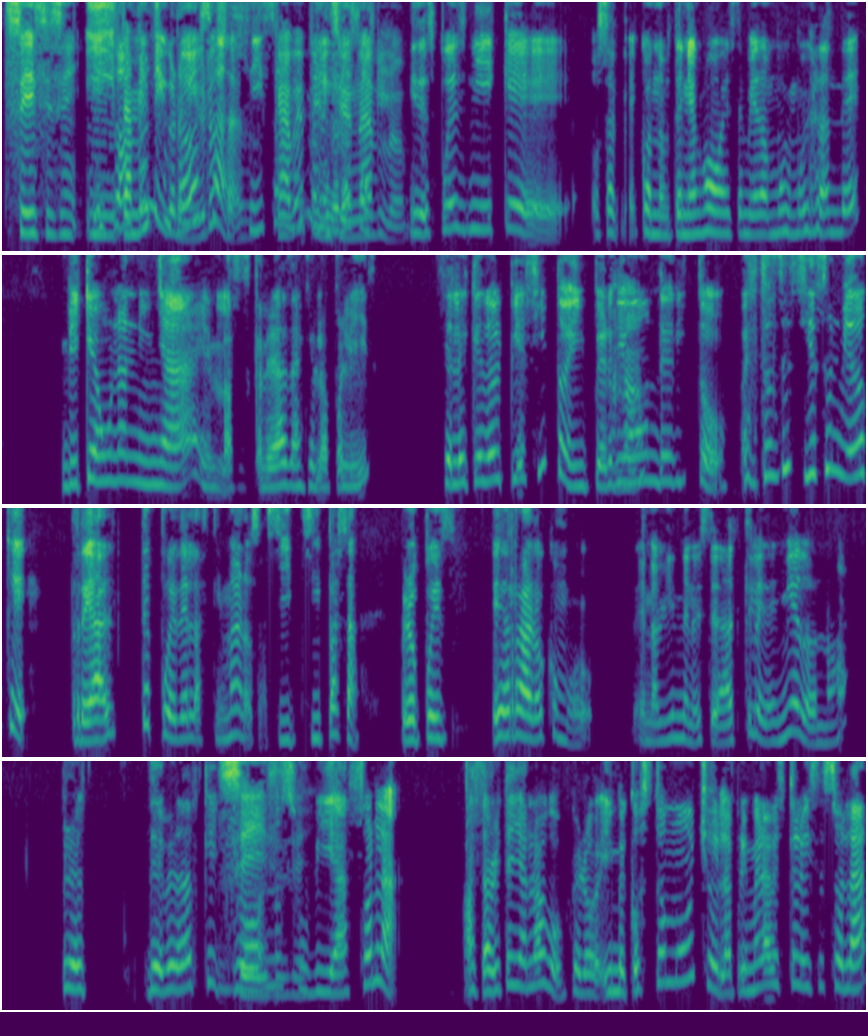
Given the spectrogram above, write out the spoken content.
Sí, sí, sí. Y, también peligrosas, sí, cabe mencionarlo. Y después vi que, o sea, cuando tenía como este miedo muy, muy grande, vi que una niña en las escaleras de Angelópolis se le quedó el piecito y perdió un dedito. Entonces sí es un miedo que real te puede lastimar, o sea, sí, sí pasa, pero pues es raro como en alguien de nuestra edad que le dé miedo, ¿no? Pero de verdad que yo no subía sola. Hasta ahorita ya lo hago, pero y me costó mucho y la primera vez que lo hice sola,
